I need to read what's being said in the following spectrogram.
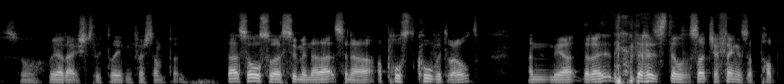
So we are actually playing for something. That's also assuming that that's in a, a post-COVID world, and there there is, there is still such a thing as a pub.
